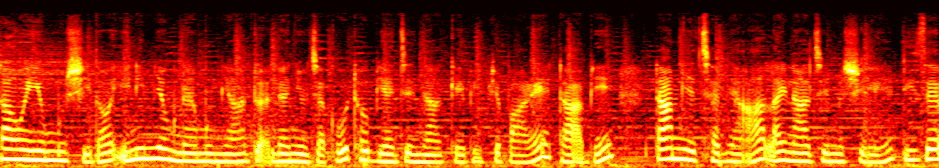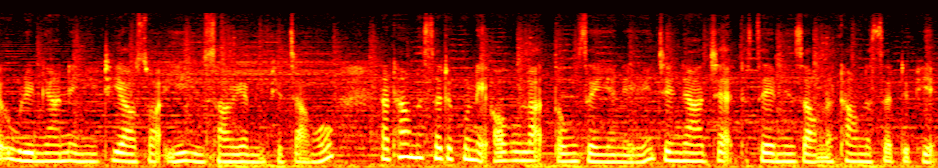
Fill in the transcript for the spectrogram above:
တာဝန်ယူမှုရှိသောယင်းနှမြုံနှံမှုများအတွက်လက်ညှိုးချက်ကိုထုတ်ပြန်ကြေညာခဲ့ပြီးဖြစ်ပါတယ်။ဒါအပြင်တားမြစ်ချက်များအားလိုက်နာခြင်းမရှိလျင်ဒီဇယ်ဥပဒေများနှင့်ညီထိရောက်စွာအရေးယူဆောင်ရွက်မည်ဖြစ်ကြောင်းကို2021ခုနှစ်ဩဂုတ်လ30ရက်နေ့တွင်ကြေညာချက်10မြင်းဆောင်2021ဖြင့်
